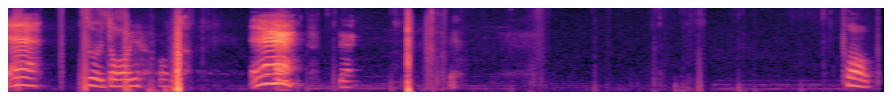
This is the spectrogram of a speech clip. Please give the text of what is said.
Ne? Dur doğru oldu. Eee? Pop.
